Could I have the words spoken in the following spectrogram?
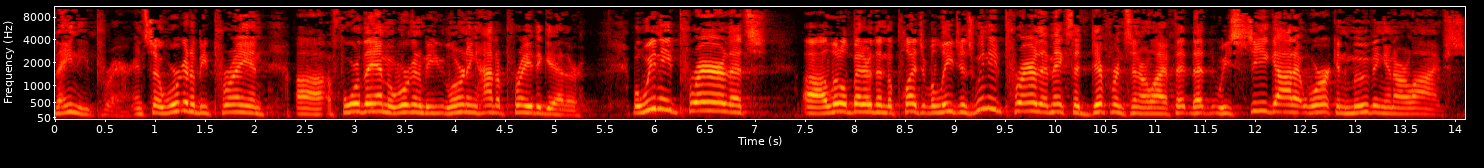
They need prayer. And so we're going to be praying uh, for them and we're going to be learning how to pray together. But we need prayer that's uh, a little better than the Pledge of Allegiance. We need prayer that makes a difference in our life, that, that we see God at work and moving in our lives.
